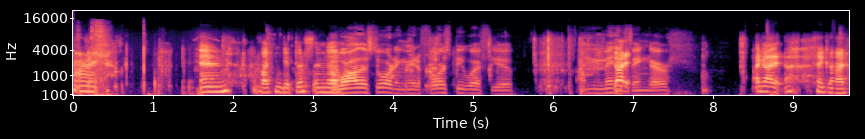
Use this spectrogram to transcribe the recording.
All right. And if I can get this in the. while they're sorting, may the force be with you. I'm a mini Got it. Finger. I got it. Thank God.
